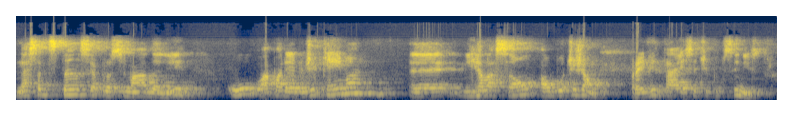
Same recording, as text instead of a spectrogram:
nessa distância aproximada ali o aparelho de queima é, em relação ao botijão, para evitar esse tipo de sinistro.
